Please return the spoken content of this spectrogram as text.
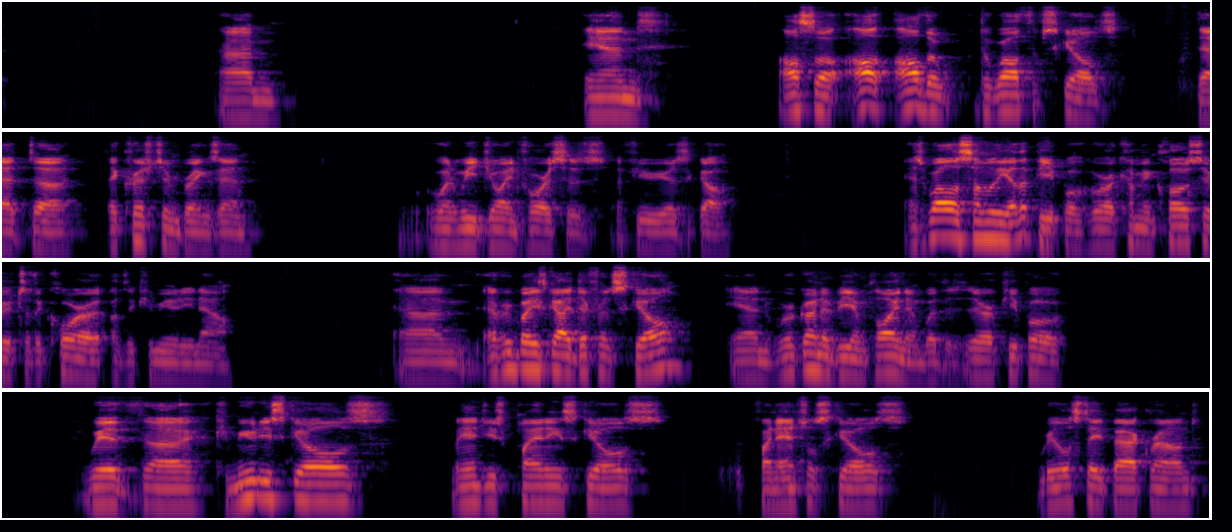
Um, and also all, all the, the wealth of skills that uh, that Christian brings in when we joined forces a few years ago, as well as some of the other people who are coming closer to the core of the community now um, everybody's got a different skill, and we're going to be employing them. Whether there are people with uh, community skills, land use planning skills, financial skills, real estate background.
